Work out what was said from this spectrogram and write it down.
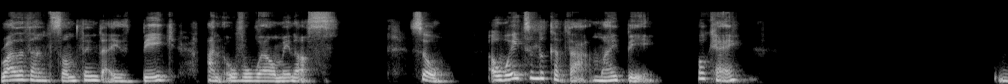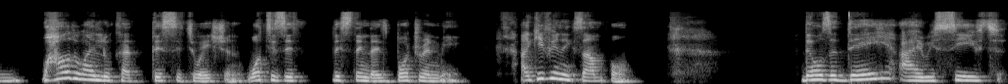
rather than something that is big and overwhelming us? So a way to look at that might be, okay, how do I look at this situation? What is it, this thing that is bothering me? I'll give you an example. There was a day I received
